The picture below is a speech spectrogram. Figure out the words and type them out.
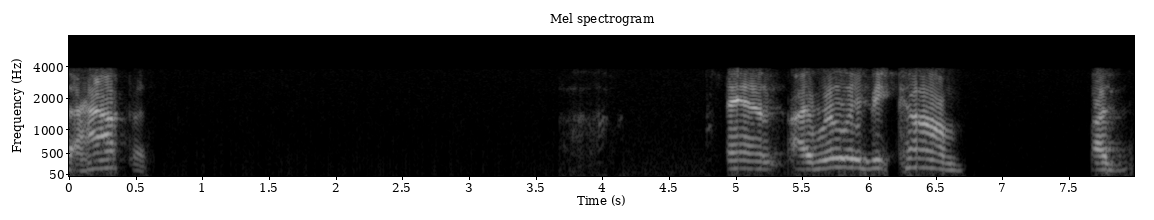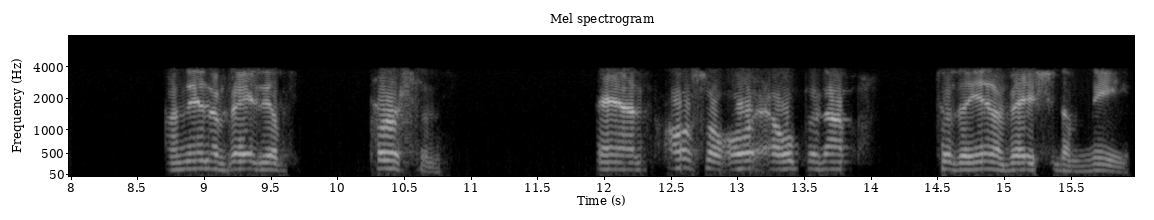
to happen. And I really become a, an innovative person and also open up to the innovation of me.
